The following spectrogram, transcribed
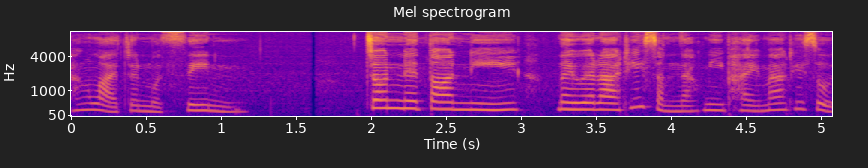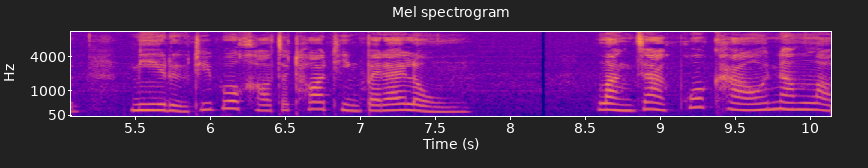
ทั้งหลายจนหมดสิ้น จนในตอนนี้ในเวลาที่สำนักมีภัยมากที่สุด มีหรือที่พวกเขาจะทอดทิ้งไปได้ลง หลังจากพวกเขานำเหล่า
